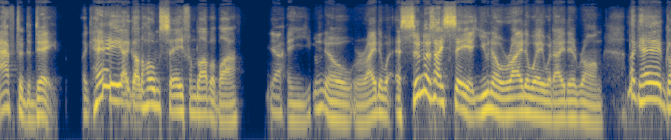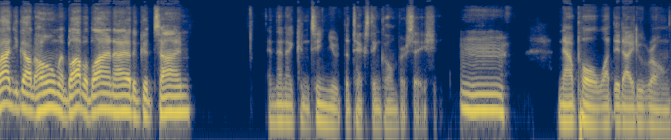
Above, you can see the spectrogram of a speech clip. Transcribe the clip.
after the date, like, hey, I got home safe and blah, blah, blah. Yeah. And you know right away, as soon as I say it, you know right away what I did wrong. I'm like, hey, I'm glad you got home and blah, blah, blah. And I had a good time. And then I continued the texting conversation. Mm, Now, Paul, what did I do wrong?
